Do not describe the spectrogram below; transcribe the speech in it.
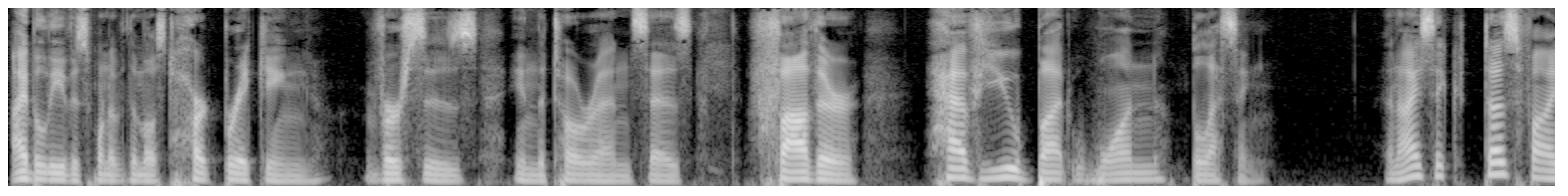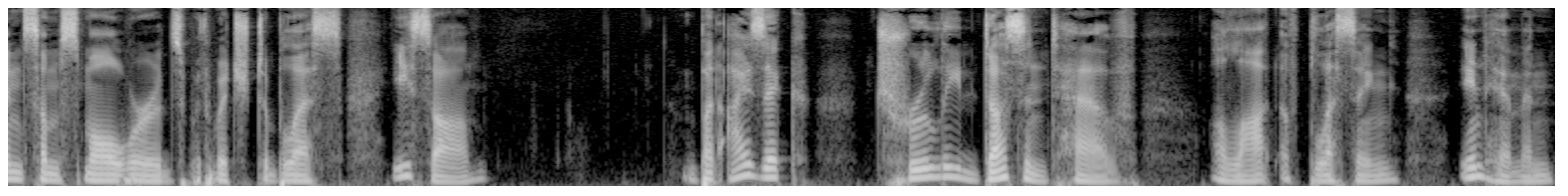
I believe is one of the most heartbreaking verses in the Torah and says, Father, have you but one blessing? And Isaac does find some small words with which to bless Esau. But Isaac truly doesn't have a lot of blessing in him. And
